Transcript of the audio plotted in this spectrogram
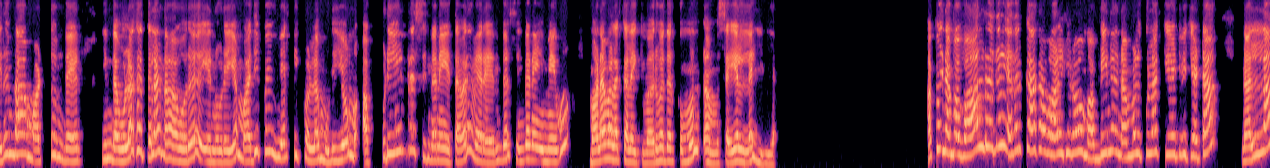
இருந்தா மட்டும் தான், இந்த உலகத்துல நான் ஒரு என்னுடைய மதிப்பை உயர்த்திக் கொள்ள முடியும். அப்படின்ற சிந்தனையை தவிர வேற எந்த சிந்தனையுமேவும் மனவளக்கலைக்கு வருவதற்கு முன் நம் செயல்ல இல்ல. அப்ப நம்ம வாழ்றது எதற்காக வாழ்கிறோம் அப்படின்னு நம்மளுக்குள்ள கேள்வி கேட்டா, நல்லா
